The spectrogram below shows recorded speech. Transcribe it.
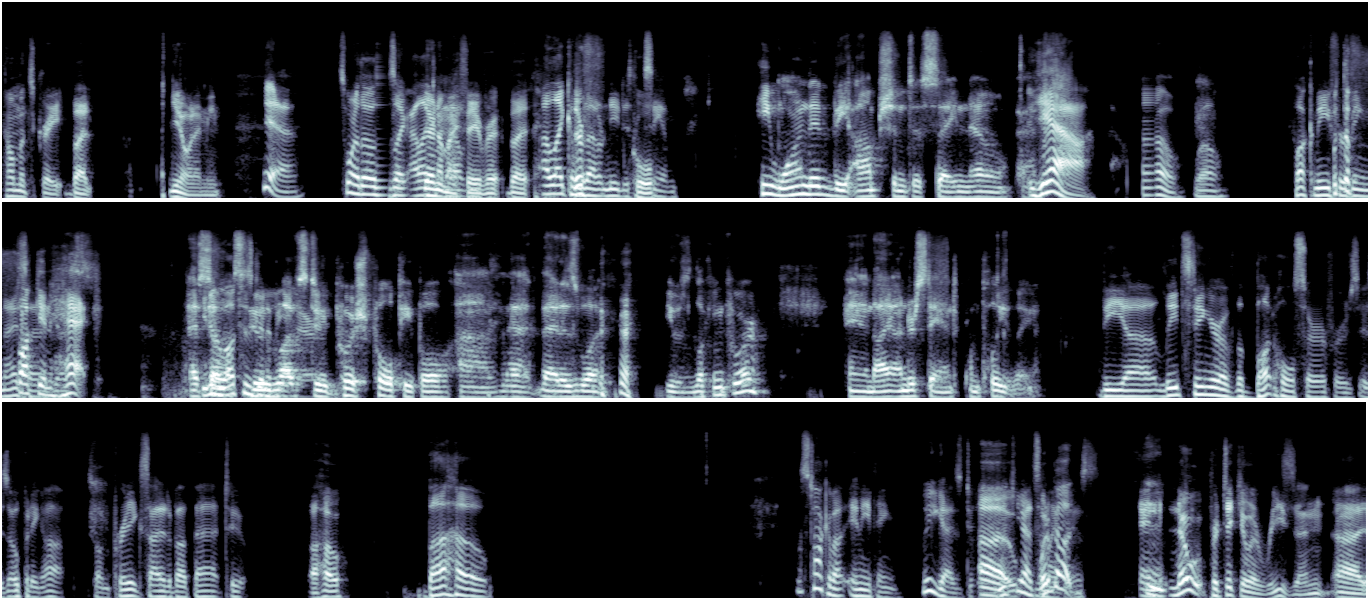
helmet's great, but you know what I mean. yeah." It's one of those like I like. They're them not my without- favorite, but I like them They're without f- need to cool. see them. He wanted the option to say no. Pat. yeah. Oh well, fuck me What for the being nice. Fucking heck? As You know who someone else is who gonna loves there? to push pull people, uh, that that is what he was looking for, and I understand completely. The uh, lead singer of the Butthole Surfers is opening up, so I'm pretty excited about that too. Aho. Baho. Let's talk about anything. What do you guys do? Uh, Nick, you had some what about- ideas. And no particular reason. Uh,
